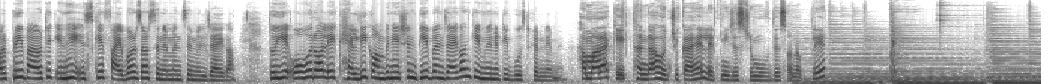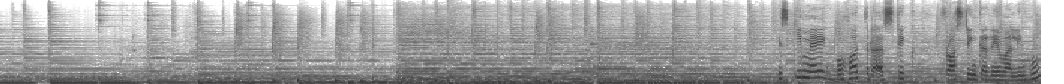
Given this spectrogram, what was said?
और प्रीबायोटिक इन्हें इसके फाइबर्स और सिनेमन से मिल जाएगा। तो ये ओवरऑल एक हेल्दी कॉम्बिनेशन भी बन जाएगा उनकी इम्यूनिटी बूस्ट करने में। हमारा केक ठंडा हो चुका है। Let me just remove this on a plate इसकी मैं एक बहुत रास्टिक फ्रॉस्टिंग करने वाली हूँ।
